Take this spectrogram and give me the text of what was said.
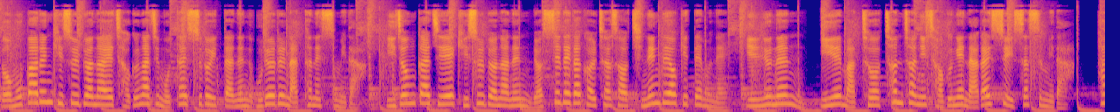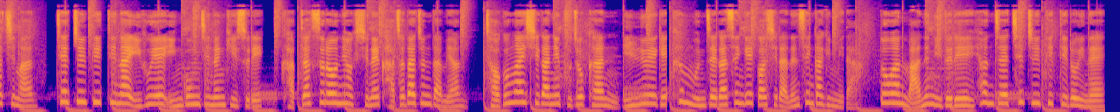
너무 빠른 기술 변화에 적응하지 못할 수도 있다는 우려를 나타냈습니다. 이전까지의 기술 변화는 몇 세대가 걸쳐서 진행되었기 때문에 인류는 이에 맞춰 천 천히 적응해 나갈 수 있었습니다. 하지만 챗GPT나 이후의 인공지능 기술이 갑작스러운 혁신을 가져다 준다면 적응할 시간이 부족한 인류에게 큰 문제가 생길 것이라는 생각입니다. 또한 많은 이들이 현재 챗GPT로 인해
